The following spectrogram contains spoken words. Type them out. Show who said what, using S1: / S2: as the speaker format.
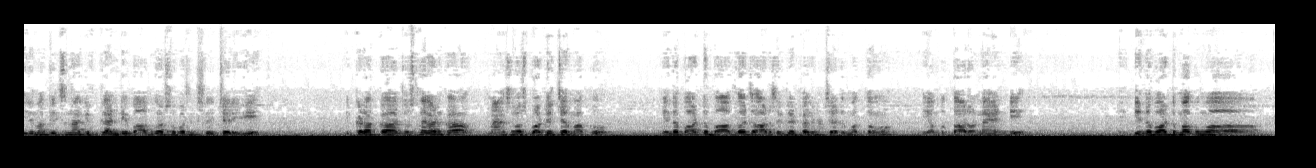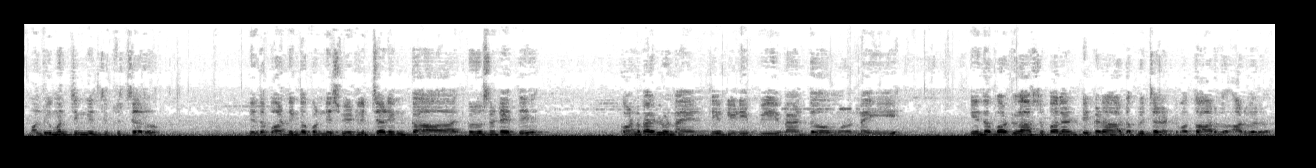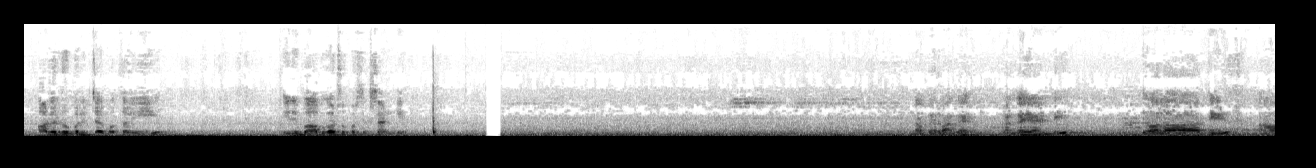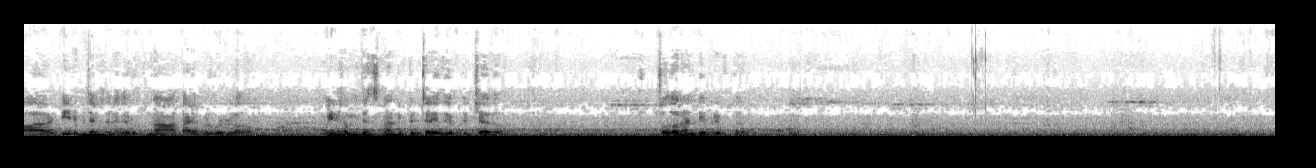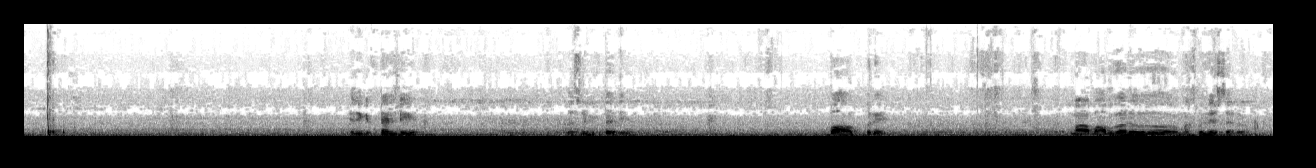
S1: ఇది మాకు ఇచ్చిన గిఫ్ట్లు అండి. బాబు గారు సూపర్ సిక్స్ ఇచ్చారు ఇవి. ఇక్కడ ఒక చూసిన కనుక మ్యాన్షన్ హౌస్ బాటిల్ ఇచ్చారు మాకు. దీంతో పాటు బాబు గారు ఆరు సిగరెట్ ప్యాకెట్ ఇచ్చాడు మొత్తం ఈ మొత్తం ఆరు ఉన్నాయండి. దీంతో పాటు మాకు మంత్కి మంచి చిప్స్ ఇచ్చారు. దీంతో పాటు ఇంకా కొన్ని స్వీట్లు ఇచ్చాడు ఇంకా ఇక్కడ చూసినట్టయితే కొండ ప్యాకెట్లు ఉన్నాయండి. టీడీపీ బ్యాండ్తో మూడు ఉన్నాయి. దీంతో పాటు లాస్ట్ చెప్పాలంటే ఇక్కడ డబ్బులు ఇచ్చారంటే మొత్తం ఆరు ఆరు వేలు ఆరు వేల రూపాయలు ఇచ్చారు మొత్తం ఇవి. ఇది బాబు గారు సూపర్ సిక్స్ అండి. నా పేరు రంగయ్య రంగయ్య అండి. ఇవాళ టీడీపీ జంక్షన్ జరుగుతున్న తాడేపల్లిగూడలో మీడియా సంబంధించిన గిఫ్ట్ ఇచ్చారు ఇది గిఫ్ట్ ఇచ్చారు. చూడండి గిఫ్ట్ ఇది గిఫ్ట్ అండి. అసలు గిఫ్ట్ అది. బాపురే. మా బాబు గారు మసూలు చేశారు.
